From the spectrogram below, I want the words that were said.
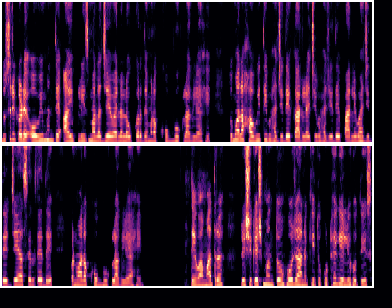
दुसरीकडे ओवी म्हणते आई प्लीज मला जेवायला लवकर दे मला खूप भूक लागली आहे. तुम्हाला हवी ती भाजी दे कारल्याची भाजी दे पालेभाजी दे जे असेल ते दे पण मला खूप भूक लागली आहे. तेव्हा मात्र ऋषिकेश म्हणतो हो जानकी तू कुठे गेली होतीस?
